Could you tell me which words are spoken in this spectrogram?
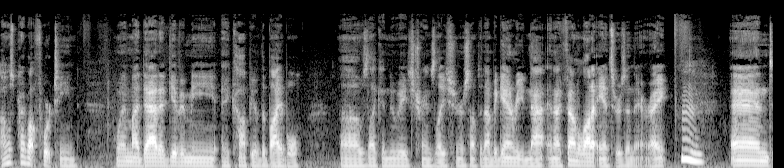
I was probably about 14 when my dad had given me a copy of the Bible. Uh, it was like a New Age translation or something. I began reading that and I found a lot of answers in there, right? Hmm. And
